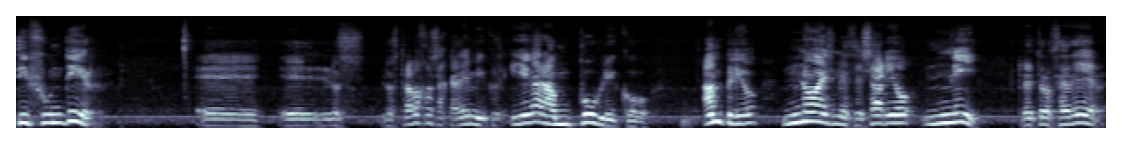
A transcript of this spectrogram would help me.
difundir eh, eh, los, trabajos académicos y llegar a un público amplio no es necesario ni retroceder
